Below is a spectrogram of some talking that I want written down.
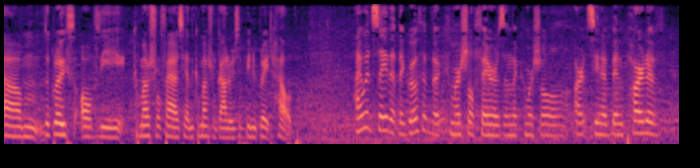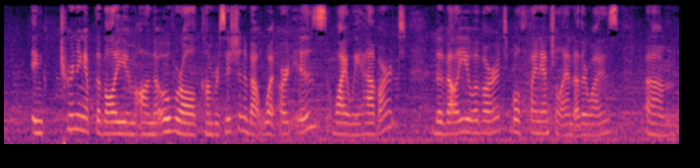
um, the growth of the commercial fairs here and the commercial galleries have been a great help? I would say that the growth of the commercial fairs and the commercial art scene have been part of in turning up the volume on the overall conversation about what art is, why we have art, the value of art, both financial and otherwise, um,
